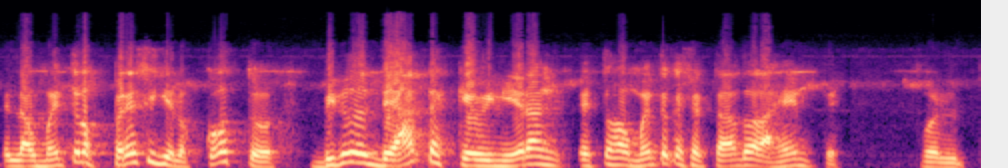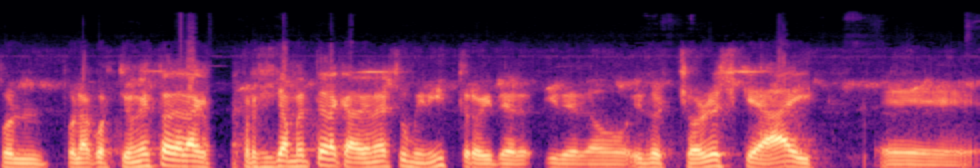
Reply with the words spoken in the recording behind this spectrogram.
el aumento de los precios y de los costos vino desde antes que vinieran estos aumentos que se está dando a la gente. Por, por, por la cuestión esta de la, precisamente de la cadena de suministro y de, y de, y los shortage que hay. Eh,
